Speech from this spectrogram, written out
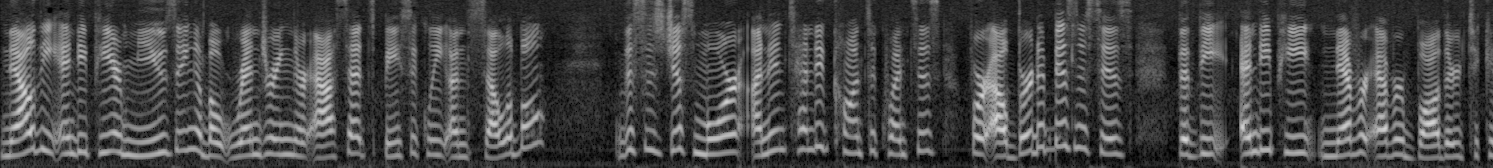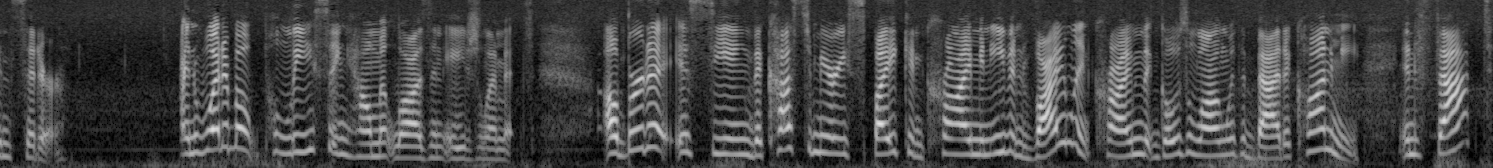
Now the NDP are musing about rendering their assets basically unsellable this is just more unintended consequences for Alberta businesses that the NDP never ever bothered to consider. And what about policing helmet laws and age limits? Alberta is seeing the customary spike in crime and even violent crime that goes along with a bad economy. In fact,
